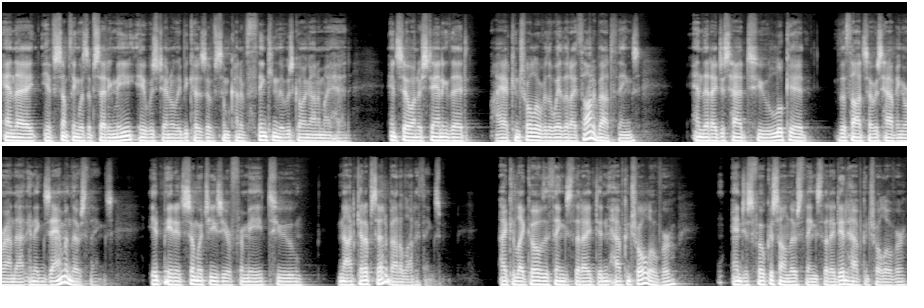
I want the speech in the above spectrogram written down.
And that if something was upsetting me, it was generally because of some kind of thinking that was going on in my head. And so understanding that I had control over the way that I thought about things and that I just had to look at the thoughts I was having around that and examine those things, it made it so much easier for me to not get upset about a lot of things. I could let go of the things that I didn't have control over and just focus on those things that I did have control over.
